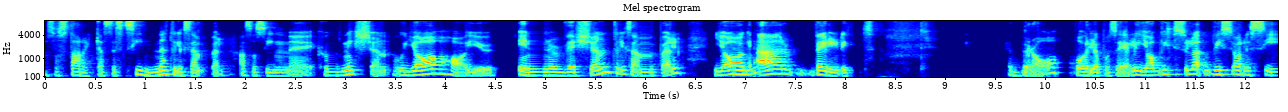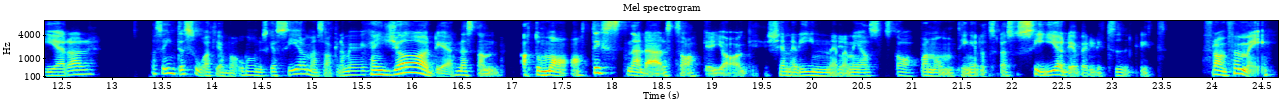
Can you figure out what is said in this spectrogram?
alltså starkaste sinne till exempel, alltså sin eh, cognition. Och jag har ju inner vision till exempel. Jag Mm. är väldigt bra på, höll jag på att säga, eller jag visual- visualiserar, alltså inte så att jag bara, åh nu ska jag se de här sakerna, men jag kan göra det nästan automatiskt när det är saker jag känner in eller när jag skapar någonting eller sådär, så ser jag det väldigt tydligt framför mig.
